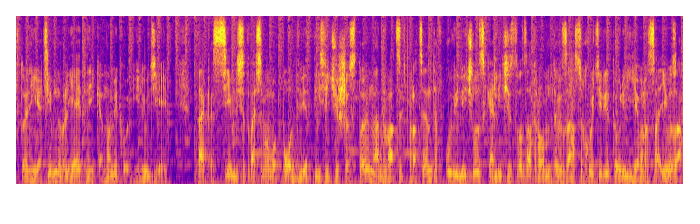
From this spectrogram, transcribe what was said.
что негативно влияет на экономику и людей. Так, с 78 по 2006 на 20% увеличилось количество затронутых засухой территорий Евросоюза.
